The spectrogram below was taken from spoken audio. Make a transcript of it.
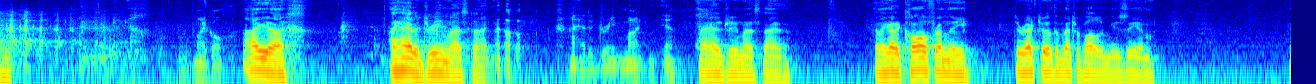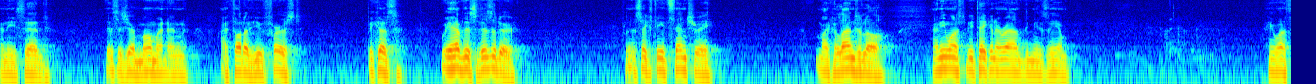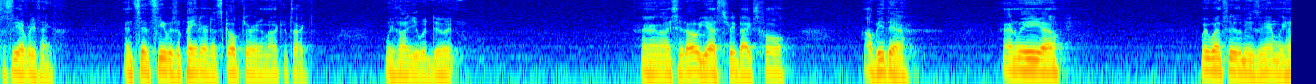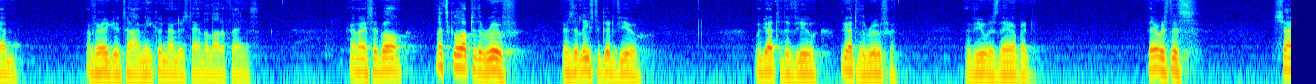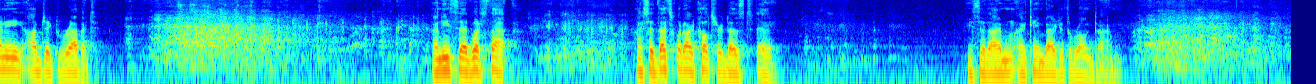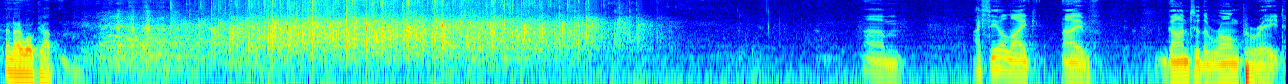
Michael. I, uh, I had a dream last night. I had a dream. My, yeah. I had a dream last night. And I got a call from the director of the Metropolitan Museum. And he said, This is your moment, and I thought of you first because we have this visitor from the 16th century, Michelangelo, and he wants to be taken around the museum. He wants to see everything. And since he was a painter and a sculptor and an architect, we thought you would do it. And I said, Oh, yes, three bags full. I'll be there. And we, uh, we went through the museum. We had a very good time. He couldn't understand a lot of things. And I said, Well, let's go up to the roof. There's at least a good view. We got to the view, we got to the roof. The view was there, but there was this shiny object rabbit. and he said, What's that? I said, That's what our culture does today. He said, I'm, I came back at the wrong time. and I woke up. Um, I feel like I've gone to the wrong parade.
